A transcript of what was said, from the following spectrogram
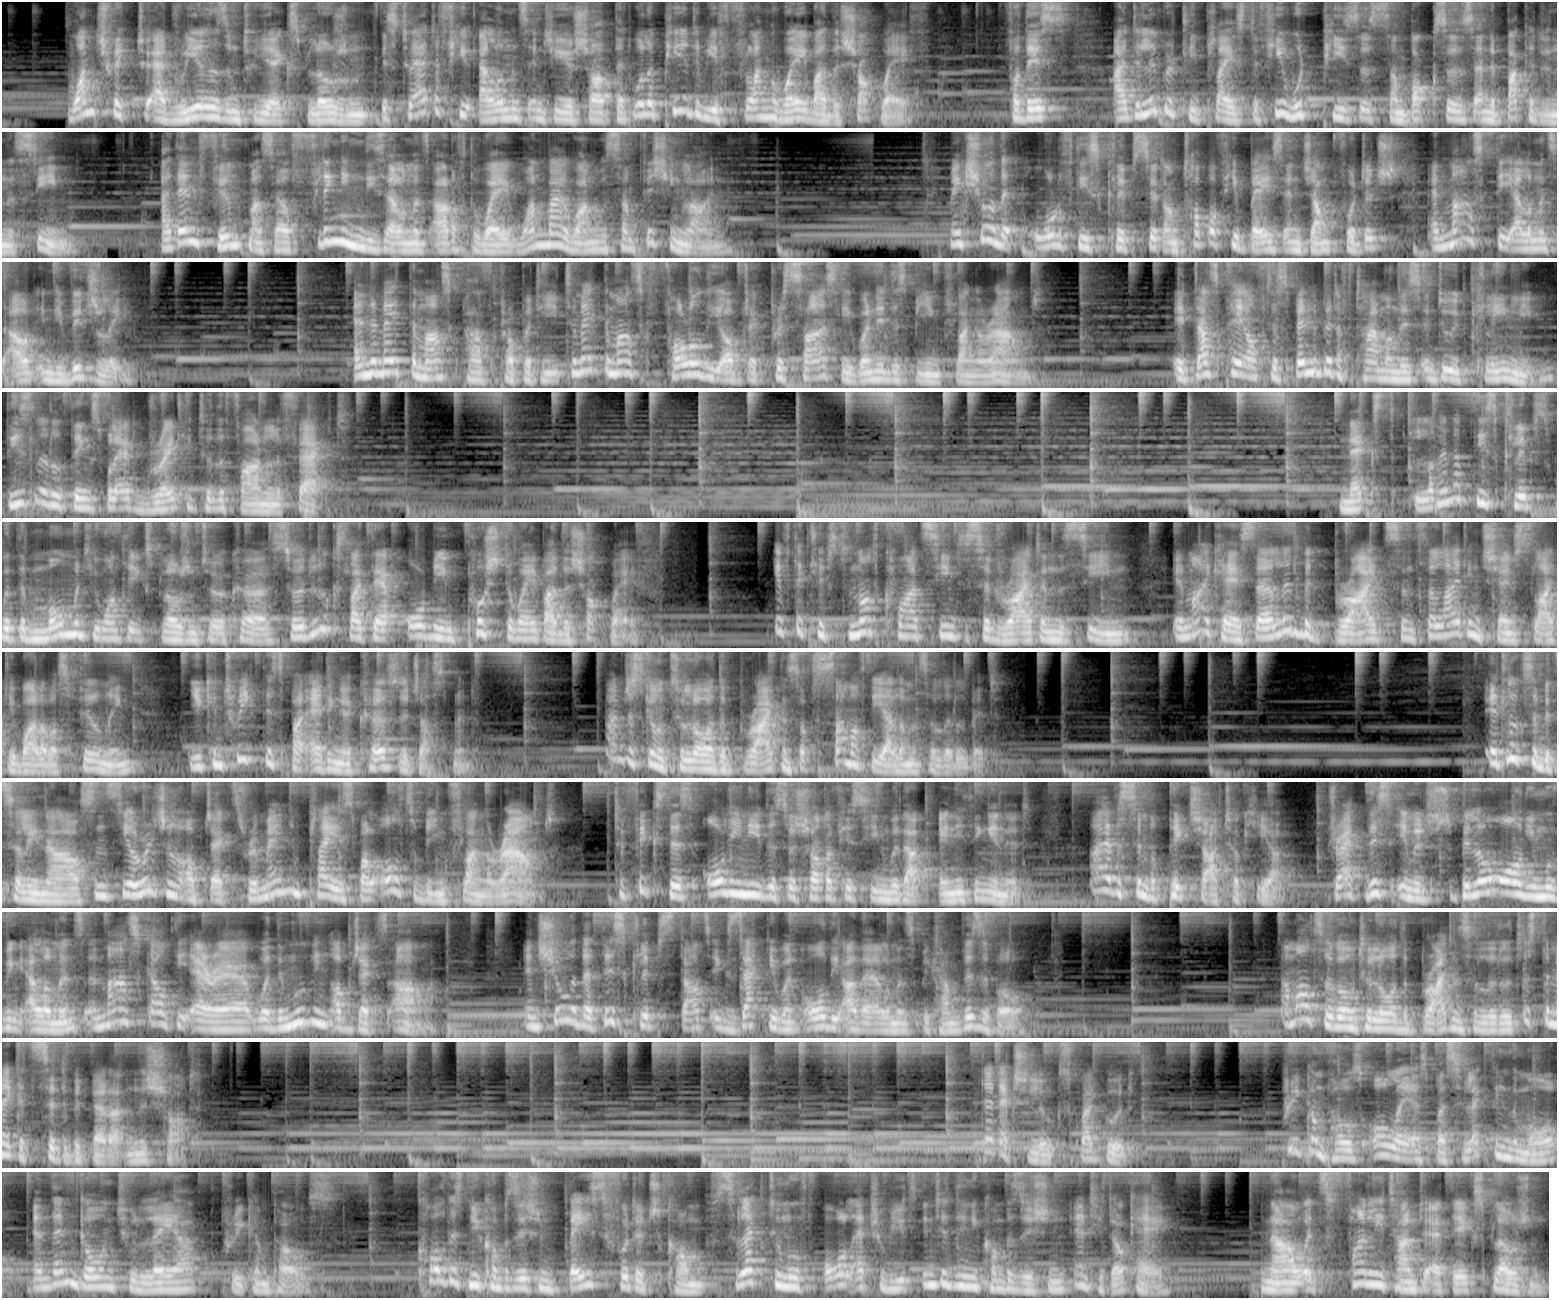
One trick to add realism to your explosion is to add a few elements into your shot that will appear to be flung away by the shockwave. For this, I deliberately placed a few wood pieces, some boxes and a bucket in the scene. I then filmed myself flinging these elements out of the way one by one with some fishing line. Make sure that all of these clips sit on top of your base and jump footage and mask the elements out individually. Animate the mask path property to make the mask follow the object precisely when it is being flung around. It does pay off to spend a bit of time on this and do it cleanly. These little things will add greatly to the final effect. Next, line up these clips with the moment you want the explosion to occur, so it looks like they're all being pushed away by the shockwave. If the clips do not quite seem to sit right in the scene, in my case they're a little bit bright since the lighting changed slightly while I was filming, you can tweak this by adding a curves adjustment. I'm just going to lower the brightness of some of the elements a little bit. It looks a bit silly now, since the original objects remain in place while also being flung around. To fix this, all you need is a shot of your scene without anything in it. I have a simple picture I took here. Drag this image below all your moving elements and mask out the area where the moving objects are. Ensure that this clip starts exactly when all the other elements become visible. I'm also going to lower the brightness a little just to make it sit a bit better in the shot. Actually looks quite good. Pre-compose all layers by selecting them all and then going to Layer, Pre-compose. Call this new composition Base Footage Comp, select to move all attributes into the new composition and hit OK. Now it's finally time to add the explosion.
